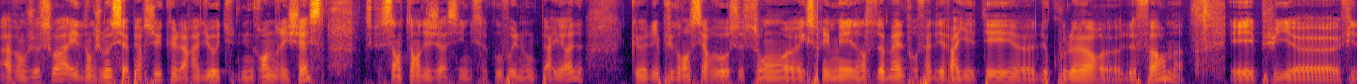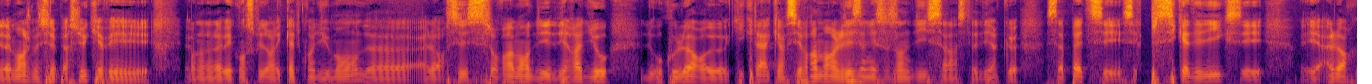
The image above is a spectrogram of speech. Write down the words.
avant que je sois, et donc je me suis aperçu que la radio est une grande richesse, parce que 100 ans déjà, ça couvre une longue période, que les plus grands cerveaux se sont euh, exprimés dans ce domaine pour faire des variétés euh, de couleurs, de formes, et puis finalement, je me suis aperçu qu'il y avait, on en avait construit dans les quatre coins du monde. alors, ce sont vraiment des, radios aux couleurs qui claquent, hein. c'est vraiment les années 70, hein, c'est-à-dire c'est-à-dire que ça pète, c'est psychédélique, c'est et alors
